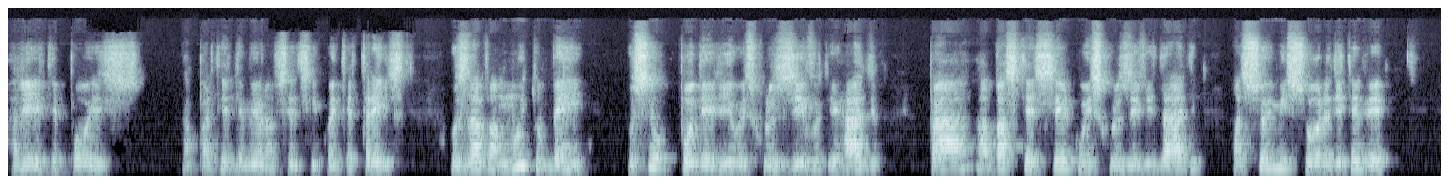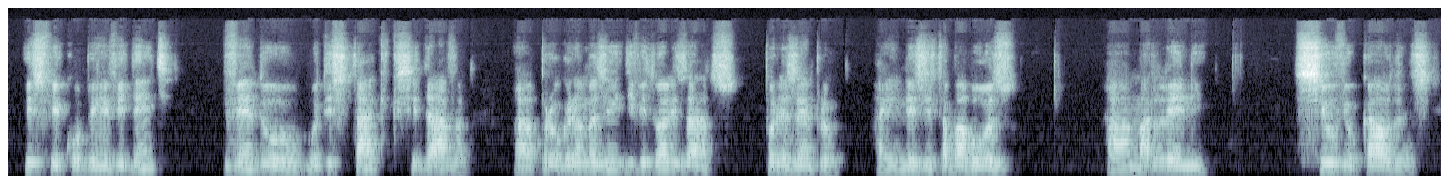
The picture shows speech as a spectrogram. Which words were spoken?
ali depois, a partir de 1953, usava muito bem o seu poderio exclusivo de rádio para abastecer com exclusividade a sua emissora de TV. Isso ficou bem evidente vendo o destaque que se dava a programas individualizados. Por exemplo, a Inesita Barroso, a Marlene, Silvio Caldas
